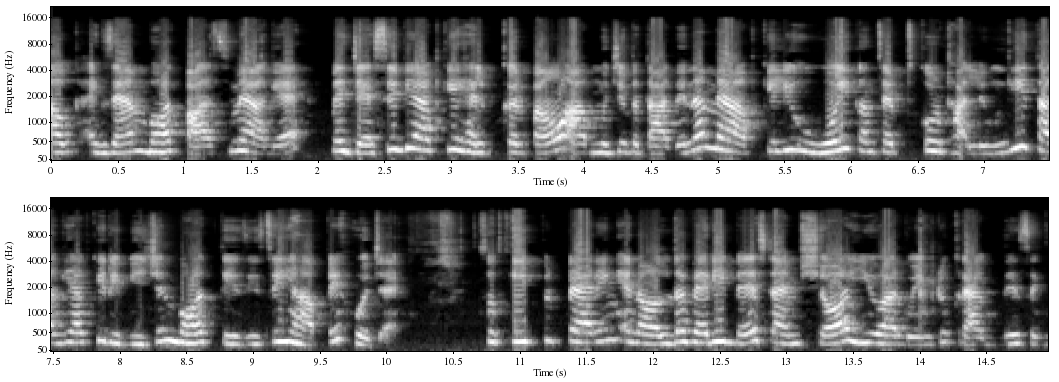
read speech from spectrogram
अब एग्ज़ाम बहुत पास में आ गया है। मैं जैसे भी आपकी हेल्प कर पाऊँ, आप मुझे बता देना, मैं आपके लिए वही कंसेप्ट को उठा लूँगी ताकि आपकी रिविजन बहुत तेज़ी से यहाँ पे हो जाए। So keep preparing and all the very best I am sure you are going to crack this exam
